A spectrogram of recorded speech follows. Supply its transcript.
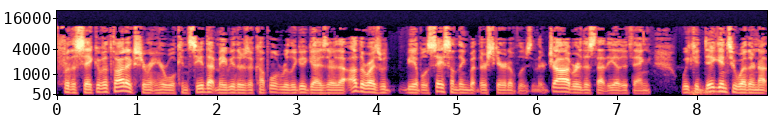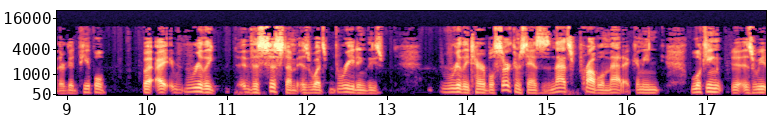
For the sake of a thought experiment here, we'll concede that maybe there's a couple of really good guys there that otherwise would be able to say something, but they're scared of losing their job or this, that, the other thing. We could dig into whether or not they're good people, but I really, the system is what's breeding these really terrible circumstances, and that's problematic. I mean, looking as we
